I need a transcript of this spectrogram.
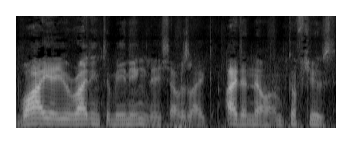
why are you writing to me in English? I was like, I don't know, I'm confused.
